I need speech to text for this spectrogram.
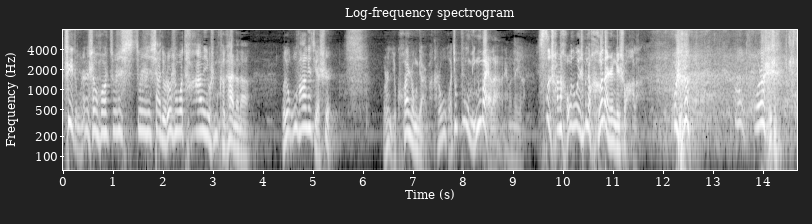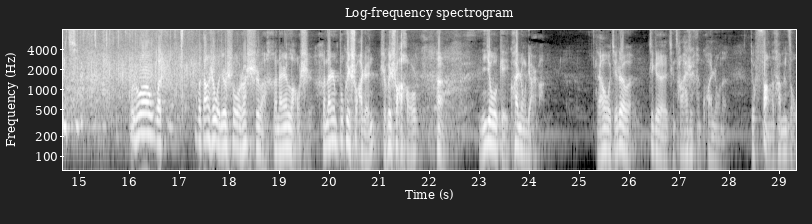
这种人的生活就是就是下九流生活，他们有什么可看的呢？我就无法给解释。我说你就宽容点吧。他说我就不明白了，什么那个四川的猴子为什么叫河南人给耍了？我说我说我说这这我说我我当时我就说我说是吧？河南人老实，河南人不会耍人，只会耍猴啊！你就给宽容点吧。然后我觉得这个警察还是很宽容的，就放了他们走。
